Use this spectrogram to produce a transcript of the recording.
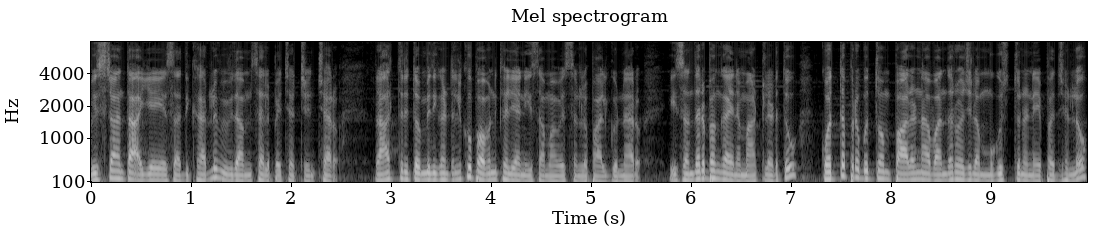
విశ్రాంత ఐఏఎస్ అధికారులు వివిధ అంశాలపై చర్చించారు. రాత్రి తొమ్మిది గంటలకు పవన్ కళ్యాణ్ ఈ సమావేశంలో పాల్గొన్నారు. ఈ సందర్భంగా ఆయన మాట్లాడుతూ కొత్త ప్రభుత్వం పాలన వంద రోజుల ముగుస్తున్న నేపథ్యంలో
